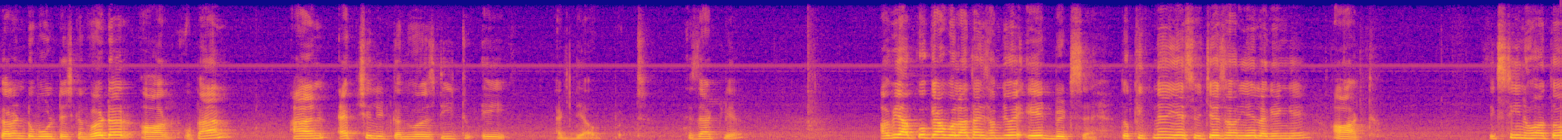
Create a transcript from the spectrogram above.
current to voltage converter or op amp and actually it converts D to A at the output. Is that clear? अभी आपको क्या बोला था, समझो एट बिट्स हैं। तो कितने ये स्विचेस और ये लगेंगे? 8 16 हुआ तो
